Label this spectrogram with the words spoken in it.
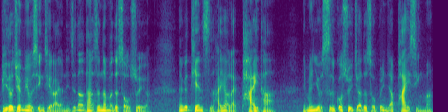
彼得却没有醒起来啊！你知道他是那么的熟睡啊，那个天使还要来拍他。你们有试过睡觉的时候被人家拍醒吗？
